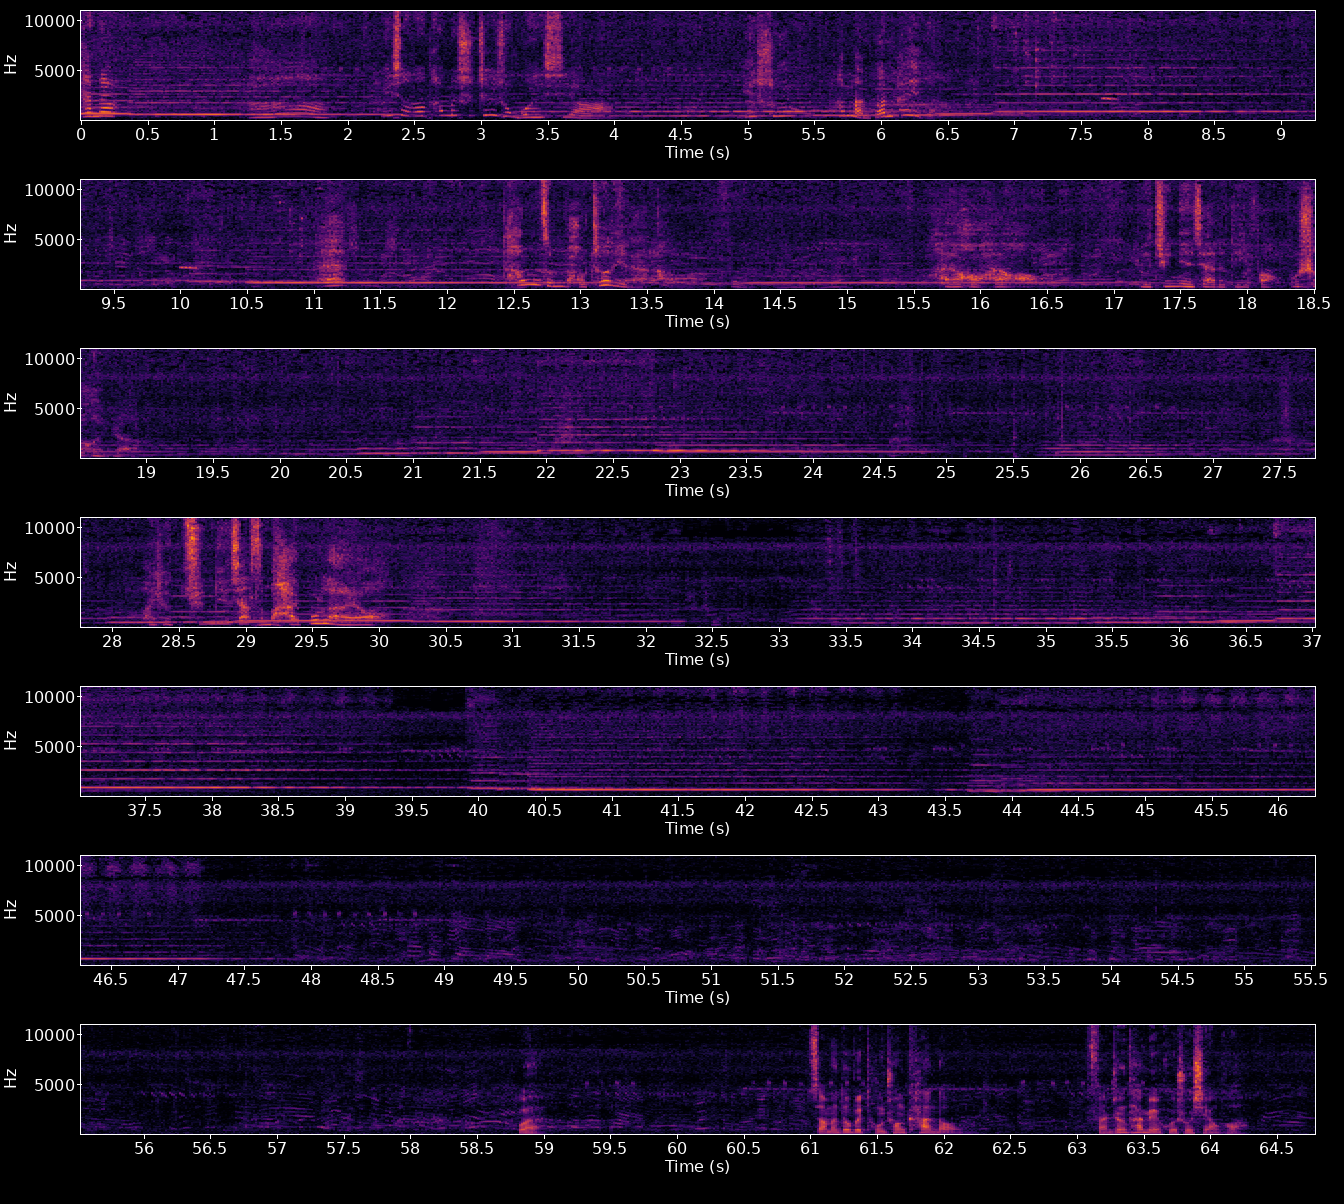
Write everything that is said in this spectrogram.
看那啊，没想到他们是这种关系啊！别说，还蛮般配的。哎，他们怎么跑这里来了？还好还好，离君殿下的地方不是很远。哎呀，君殿下怎么还不来啊？喂，咱们都被同窗看到了，反正他们也会说闲话，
